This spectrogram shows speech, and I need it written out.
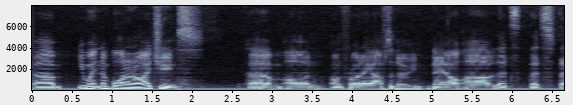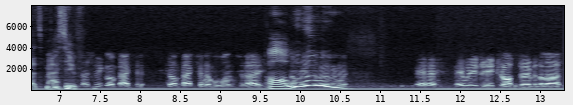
Um, you went number one on iTunes um, on on Friday afternoon. Now, uh, that's that's that's massive. It's actually gone back to gone back to number one today. Oh, For reason, I don't woohoo! Yeah, it, it, dropped over the last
